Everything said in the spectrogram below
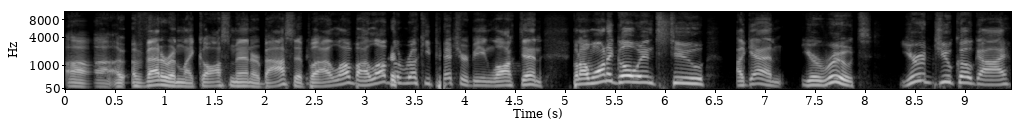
uh, a, a, veteran like Gausman or Bassitt. But I love I love the rookie pitcher being locked in. But I want to go into again your roots. You're a JUCO guy.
